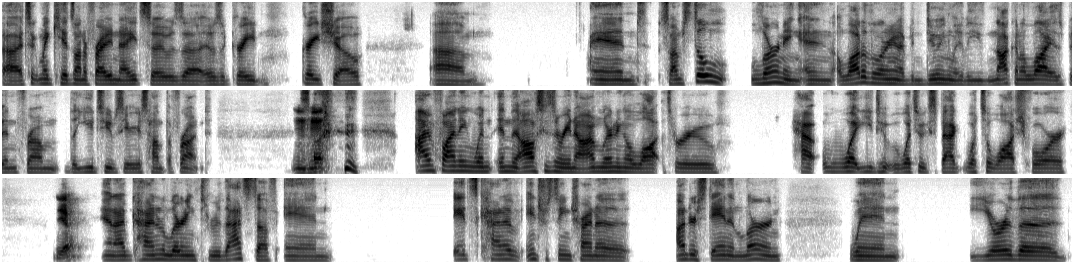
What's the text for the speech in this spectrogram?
uh, I took my kids on a Friday night, so it was a it was a great great show. Um, and so I'm still learning, and a lot of the learning I've been doing lately, not gonna lie, has been from the YouTube series Hunt the Front. Mhm. So I'm finding when in the off season right now, I'm learning a lot through how what you do, what to expect, what to watch for, yeah, and I'm kind of learning through that stuff. And it's kind of interesting trying to understand and learn when you're the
